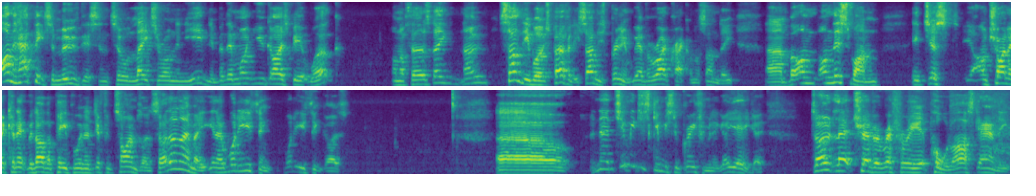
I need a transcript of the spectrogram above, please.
I'm happy to move this until later on in the evening. But then won't you guys be at work on a Thursday. No, Sunday works perfectly. Sunday's brilliant. We have a right crack on a Sunday, um, but on on this one, it just I'm trying to connect with other people in a different time zone. So I don't know, mate. You know, what do you think? What do you think, guys? Uh, now Jimmy just give me some grief a minute ago. Yeah, you go. Don't let Trevor referee at Paul. Ask Andy.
